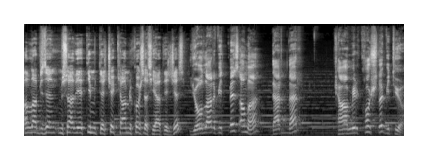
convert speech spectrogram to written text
Allah bize müsaade ettiği müddetçe Kamil Koç'la seyahat edeceğiz. Yollar bitmez ama dertler Kamil Koç'la bitiyor.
